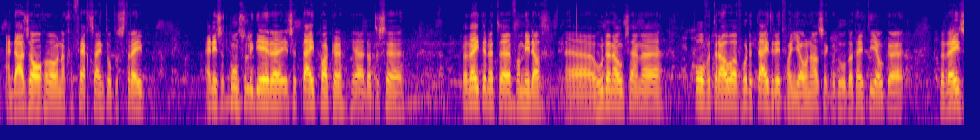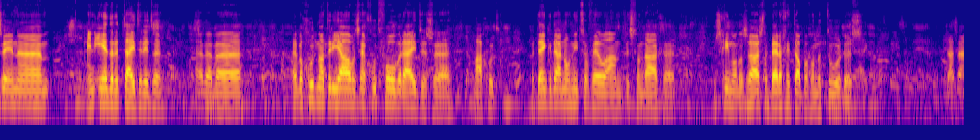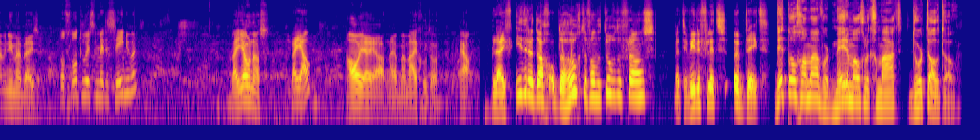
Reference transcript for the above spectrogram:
En daar zal gewoon een gevecht zijn tot de streep. En is het consolideren, is het tijd pakken. Ja, dat is, we weten het uh, vanmiddag. Uh, hoe dan ook zijn we vol vertrouwen voor de tijdrit van Jonas. Ik bedoel, dat heeft hij ook uh, bewezen in, in eerdere tijdritten. we, hebben, we hebben goed materiaal, we zijn goed voorbereid. Dus, maar goed, we denken daar nog niet zoveel aan. Het is vandaag misschien wel de zwaarste bergetappe van de Tour. Dus daar zijn we nu mee bezig. Tot slot, hoe is het met de zenuwen? Bij Jonas. Bij jou? Oh ja, ja. Nee, bij mij goed hoor. Ja. Blijf iedere dag op de hoogte van de Tour de France met de Wielenflits Update. Dit programma wordt mede mogelijk gemaakt door Toto.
